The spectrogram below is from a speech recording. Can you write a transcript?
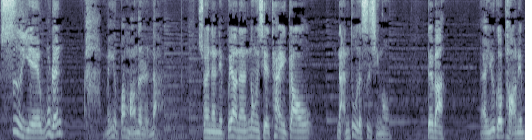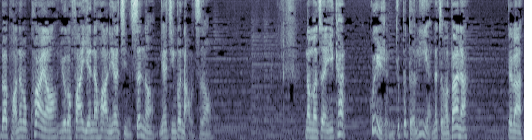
视野无人啊，没有帮忙的人呐，所以呢，你不要呢弄一些太高。难度的事情哦，对吧？呃，如果跑你不要跑那么快哦。如果发言的话，你要谨慎哦，你要经过脑子哦。那么这一看，贵人就不得力啊，那怎么办呢？对吧？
